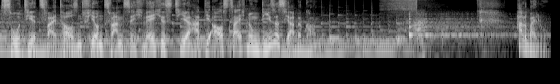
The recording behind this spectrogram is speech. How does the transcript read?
Zootier 2024. Welches Tier hat die Auszeichnung dieses Jahr bekommen? Hallo bei Logo.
